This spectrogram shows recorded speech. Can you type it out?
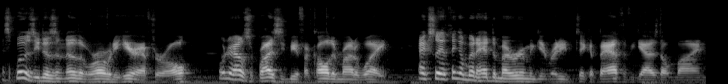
I suppose he doesn't know that we're already here after all. Wonder how surprised he'd be if I called him right away. Actually, I think I'm gonna head to my room and get ready to take a bath if you guys don't mind.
